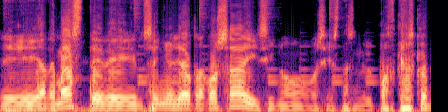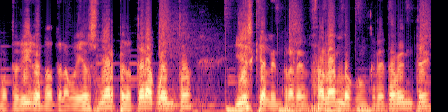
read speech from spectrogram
Eh, además, te enseño ya otra cosa y si no, si estás en el podcast, como te digo, no te la voy a enseñar, pero te la cuento. Y es que al entrar en Zalando concretamente,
